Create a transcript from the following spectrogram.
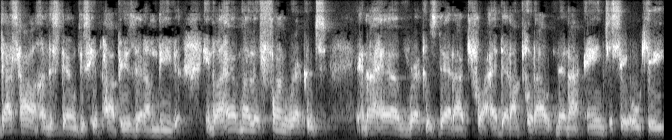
that's how I understand what this hip hop is that I'm leaving. You know, I have my little fun records and I have records that I try that I put out and then I aim to say, okay,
